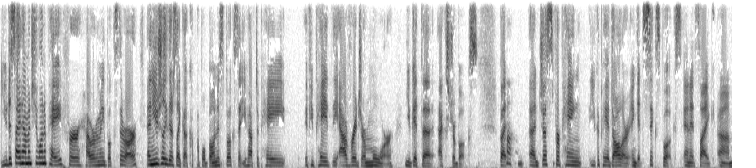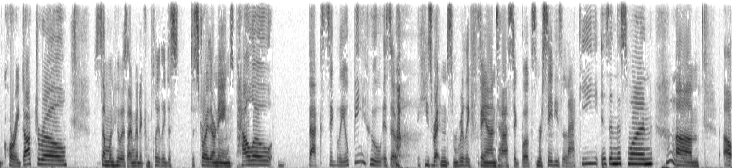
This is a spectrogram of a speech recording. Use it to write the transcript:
you decide how much you want to pay for however many books there are. And usually there's like a couple bonus books that you have to pay. If you pay the average or more, you get the extra books. But uh, just for paying, you could pay a dollar and get six books. And it's like um, Cory Doctorow, someone who is, I'm going to completely dis- destroy their names, Paolo Baxiglioppi, who is a he's written some really fantastic books. Mercedes Lackey is in this one. Um, uh,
